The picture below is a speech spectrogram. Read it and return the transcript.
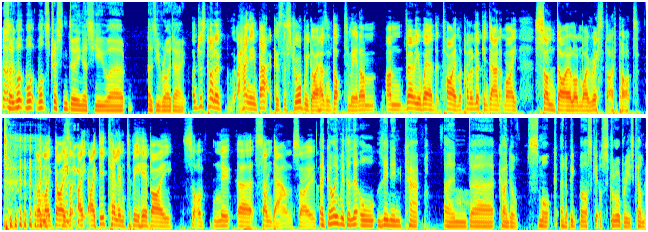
so what, what what's Tristan doing as you uh, as you ride out? I'm just kind of hanging back because the strawberry guy hasn't got to me, and I'm I'm very aware that time. I'm kind of looking down at my sundial on my wrist that I've got, and I'm like, guys, I, I did tell him to be here by sort of new uh, sundown, so A guy with a little linen cap and uh, kind of smock and a big basket of strawberries comes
